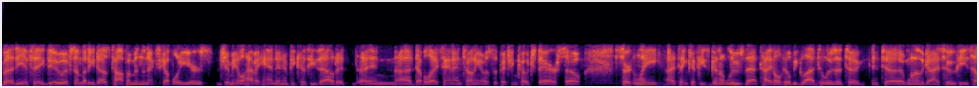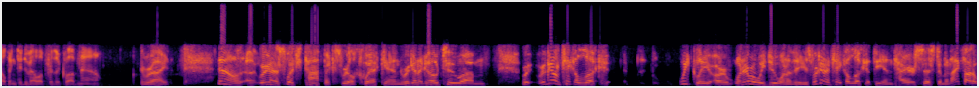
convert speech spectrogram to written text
but if they do, if somebody does top him in the next couple of years, Jimmy will have a hand in it because he's out at in uh, Double A San Antonio as the pitching coach there. So certainly, I think if he's going to lose that title, he'll be glad to lose it to to one of the guys who he's helping to develop for the club now. Right. Now uh, we're going to switch topics real quick, and we're going to go to um, we're, we're going to take a look weekly or whenever we do one of these, we're going to take a look at the entire system. And I thought a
